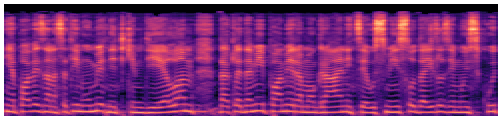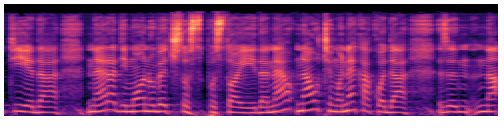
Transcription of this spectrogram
je povezana sa tim umjetničkim dijelom, dakle da mi pomiramo granice u smislu da izlazimo iz kutije, da ne radimo ono već što postoji, da ne, naučimo nekako da na,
